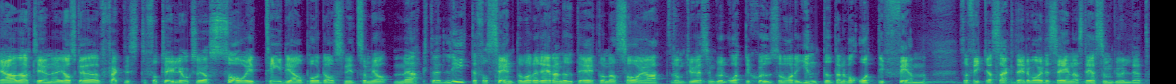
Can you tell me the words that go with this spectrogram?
Ja, verkligen. Jag ska faktiskt förtydliga också. Jag sa i ett tidigare poddavsnitt som jag märkte lite för sent, då var det redan ute i etern. Där sa jag att de tog SM-guld 87, så var det inte, utan det var 85. Så fick jag sagt det, det var ju det senaste SM-guldet.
